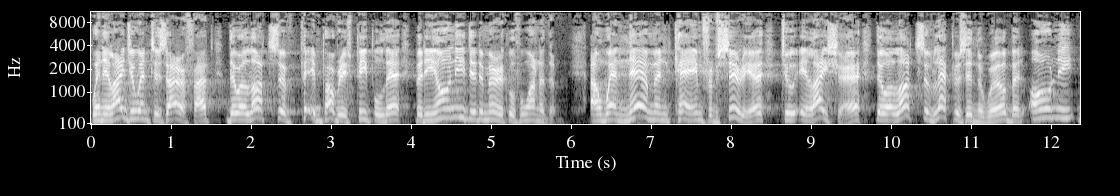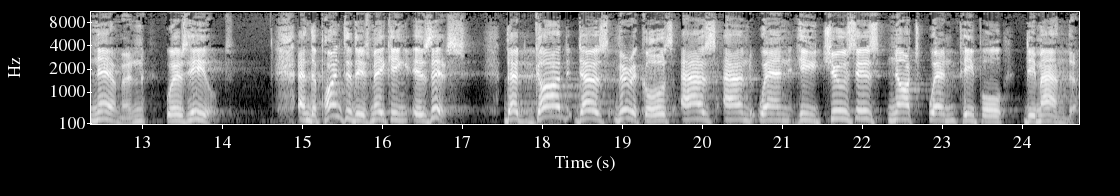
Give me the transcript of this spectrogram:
when Elijah went to Zarephath, there were lots of impoverished people there, but he only did a miracle for one of them. And when Naaman came from Syria to Elisha, there were lots of lepers in the world, but only Naaman was healed. And the point that he's making is this that God does miracles as and when he chooses, not when people demand them.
